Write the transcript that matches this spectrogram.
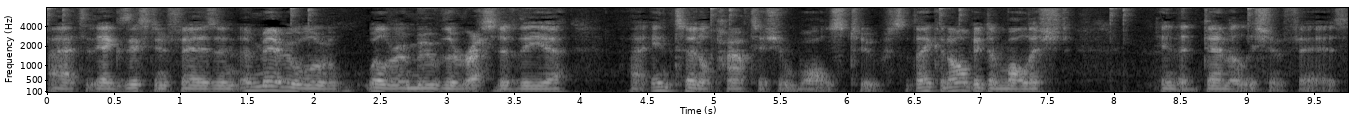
uh, to the existing phase and, and, maybe we'll, we'll remove the rest of the uh, uh, internal partition walls too. So they can all be demolished in the demolition phase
